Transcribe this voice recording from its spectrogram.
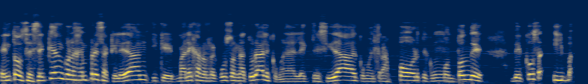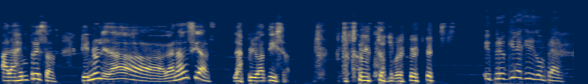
Entonces se quedan con las empresas que le dan y que manejan los recursos naturales, como la electricidad, como el transporte, como un montón de, de cosas, y a las empresas que no le da ganancias, las privatiza. Totalmente al revés. ¿Y pero quién la quiere comprar?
